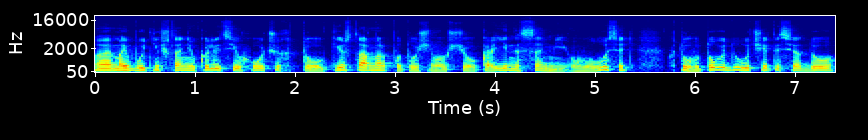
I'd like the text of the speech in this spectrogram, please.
е, майбутніх членів коаліції охочих, то Кір Стармер поточнював, що країни самі оголосять, хто готовий долучитися до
